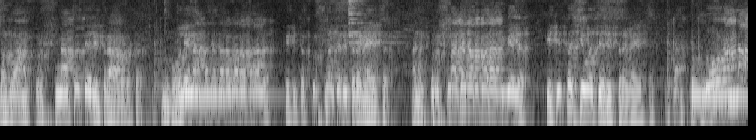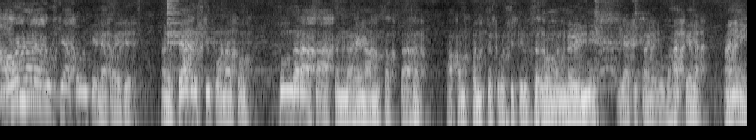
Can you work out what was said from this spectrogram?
भगवान कृष्णाचं चरित्र आवडतं. भोलेनाथाच्या दरबारात आलं की तिथं कृष्ण चरित्र गायचं आणि कृष्णाच्या दरबारात गेलं की तिथं शिवचरित्र गायचं. दोघांना आवडणाऱ्या गोष्टी आपण केल्या पाहिजेत. आणि त्या दृष्टिकोनातून सुंदर असा अखंड हरिणाम सप्ताह आपण पंचकृषीतील सर्व मंडळींनी या ठिकाणी उभा केला आणि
